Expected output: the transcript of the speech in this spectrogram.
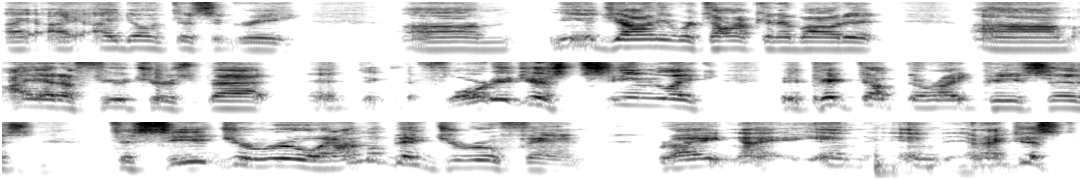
I, I, I don't disagree. Um, me and Johnny were talking about it. Um, I had a futures bet, and the, the Florida just seemed like they picked up the right pieces to see Giroux, and I'm a big Giroux fan, right? And, I, and and and I just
